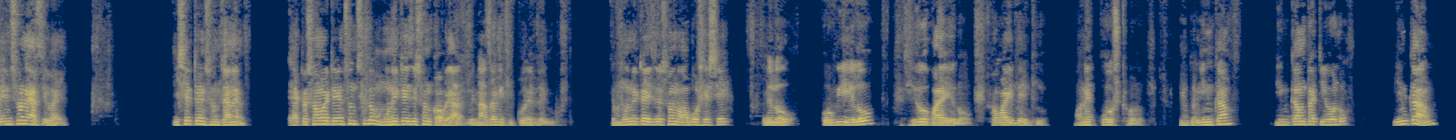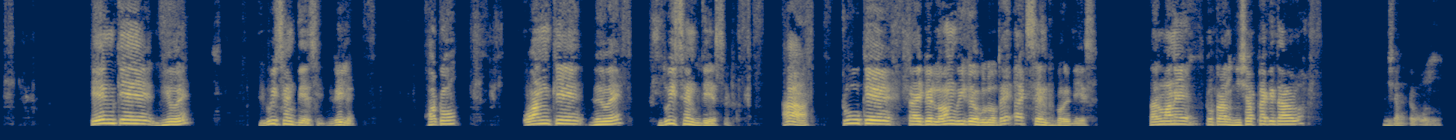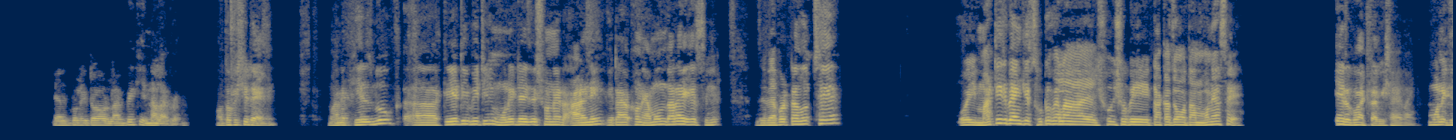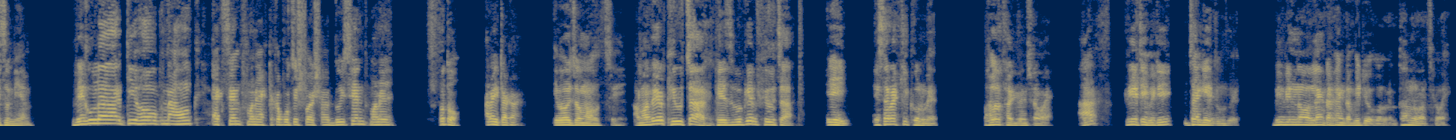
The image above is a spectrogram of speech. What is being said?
টেনশনে আছি ভাই। কিসের টেনশন জানেন? একটা সময় টেনশন ছিল মনিটাইজেশন কবে আসবে, না জানি কি করে ফেলব। তো মনিটাইজেশন অবশেষে এলো, কবি এলো জিরো পায় এলো, সবাই দেখি অনেক পোস্ট হলো। কিন্তু ইনকাম ইনকামটা কি হলো? ইনকাম টেন কে ভিউয়ে দুই সেন্ট দিয়েছে রিলে ফটো ওয়ান কে ভিউয়ে দুই সেন্ট দিয়েছে। আর টু কে টাইপের লং ভিডিও গুলোতে এক সেন্ট করে দিয়েছে। তার মানে টোটাল হিসাবটা কি দাঁড়াল? হিসাবটা বলব ক্যালকুলেটর লাগবে কি? না লাগবে অত বেশি দেয়নি। মানে ফেসবুক ক্রিয়েটিভিটি মনিটাইজেশনের আর্নিং এটা এখন এমন দাঁড়ায় গেছে যে ব্যাপারটা হচ্ছে ওই মাটির ব্যাংকে ছোটবেলায় শৈশবে টাকা জমাতাম মনে আছে? এরকম একটা বিষয় ভাই, মনে কিছু নিয়ম রেগুলার কি হোক, না হোক, এক সেন্ট মানে এক টাকা পঁচিশ পয়সা, দুই সেন্ট মানে কত? আড়াই টাকা। এভাবে জমা হচ্ছে। আমাদের ফিউচার ফেসবুকের ফিউচার এই, এছাড়া কি করবেন ভালো থাকবেন সবাই। আর ক্রিয়েটিভিটি জাগিয়ে তুলবেন বিভিন্ন ল্যাংটা ফ্যাংটা ভিডিও করবেন। ধন্যবাদ সবাই।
